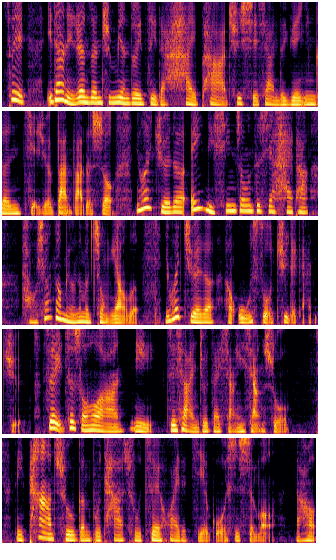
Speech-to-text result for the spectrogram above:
所以一旦你认真去面对自己的害怕，去写下你的原因跟解决办法的时候，你会觉得，诶，你心中这些害怕好像都没有那么重要了，你会觉得很无所惧的感觉。所以这时候啊，你接下来你就再想一想说。你踏出跟不踏出最坏的结果是什么？然后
